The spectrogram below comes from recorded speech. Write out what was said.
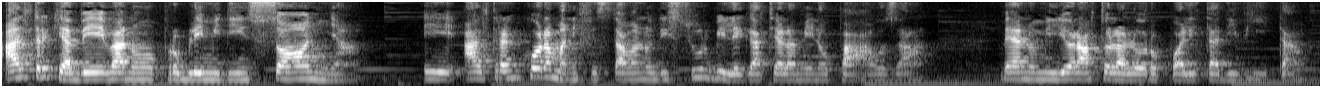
altre che avevano problemi di insonnia e altre ancora manifestavano disturbi legati alla menopausa. Beh, hanno migliorato la loro qualità di vita.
